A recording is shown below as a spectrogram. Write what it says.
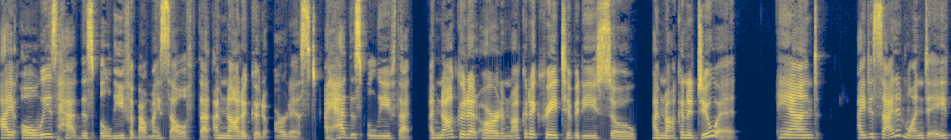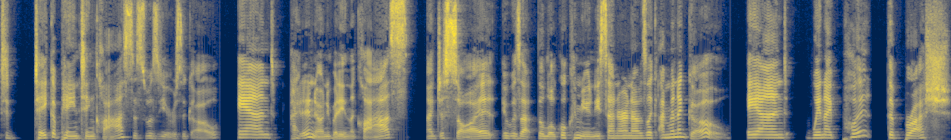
I always had this belief about myself that I'm not a good artist. I had this belief that I'm not good at art, I'm not good at creativity, so I'm not going to do it. And I decided one day to take a painting class. This was years ago. And I didn't know anybody in the class. I just saw it. It was at the local community center. And I was like, I'm going to go. And when I put the brush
